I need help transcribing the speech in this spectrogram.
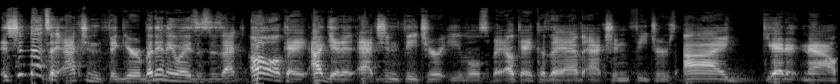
It should not say action figure, but anyways, this is act. Oh, okay, I get it. Action feature, evil space. Okay, because they have action features. I get it now.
